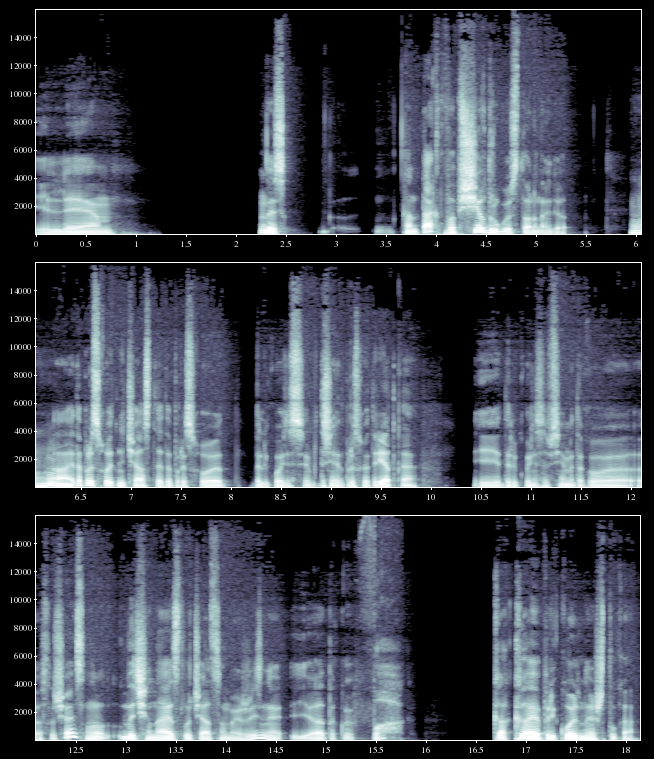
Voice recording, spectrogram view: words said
Или... Ну, то есть контакт вообще в другую сторону идет. Мгм. А, это происходит не часто, это происходит далеко не со всеми, точнее, это происходит редко, и далеко не со всеми такое э, случается, но начинает случаться в моей жизни, и я такой, фак, какая прикольная штука.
